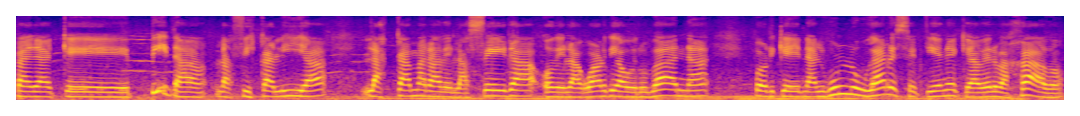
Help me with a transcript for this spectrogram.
para que pida la Fiscalía las cámaras de la acera o de la Guardia Urbana, porque en algún lugar se tiene que haber bajado.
